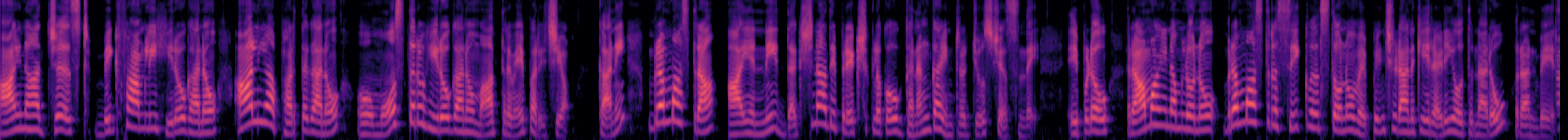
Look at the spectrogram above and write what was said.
ఆయన జస్ట్ బిగ్ ఫ్యామిలీ హీరోగానో ఆలియా భర్తగానో ఓ మోస్తరు హీరోగానో మాత్రమే పరిచయం. కానీ బ్రహ్మాస్త్ర ఆయన్ని దక్షిణాది ప్రేక్షకులకు ఘనంగా ఇంట్రడ్యూస్ చేసింది. ఇప్పుడు రామాయణంలోనూ బ్రహ్మాస్త్ర సీక్వెల్స్తోనూ మెప్పించడానికి రెడీ అవుతున్నారు రణబీర్.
